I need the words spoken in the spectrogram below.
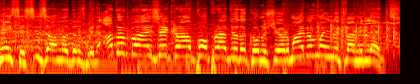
Neyse siz anladınız beni. Adım Bayece Kral Pop Radyo'da konuşuyorum. Ayrılmayın lütfen millet.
